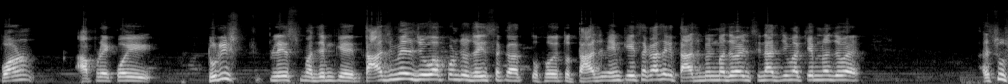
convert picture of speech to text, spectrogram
પણ આપણે કોઈ ટુરિસ્ટ પ્લેસમાં, જેમ કે તાજમહેલ જોવા પણ જો જઈ શકાતું હોય તો તાજ, એમ કહી શકાશે કે તાજમહેલમાં જવાય શ્રીનાથજીમાં કેમ ન જવાય? શું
